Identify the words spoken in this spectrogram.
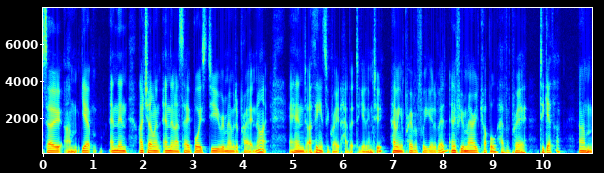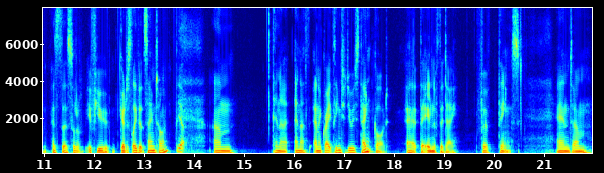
So, um, yep. And then I challenge, and then I say, boys, do you remember to pray at night? And I think it's a great habit to get into, having a prayer before you go to bed. And if you're a married couple, have a prayer together um, as the sort of if you go to sleep at the same time. Yeah. Um, and a and a and a great thing to do is thank God at the end of the day for things. And um,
